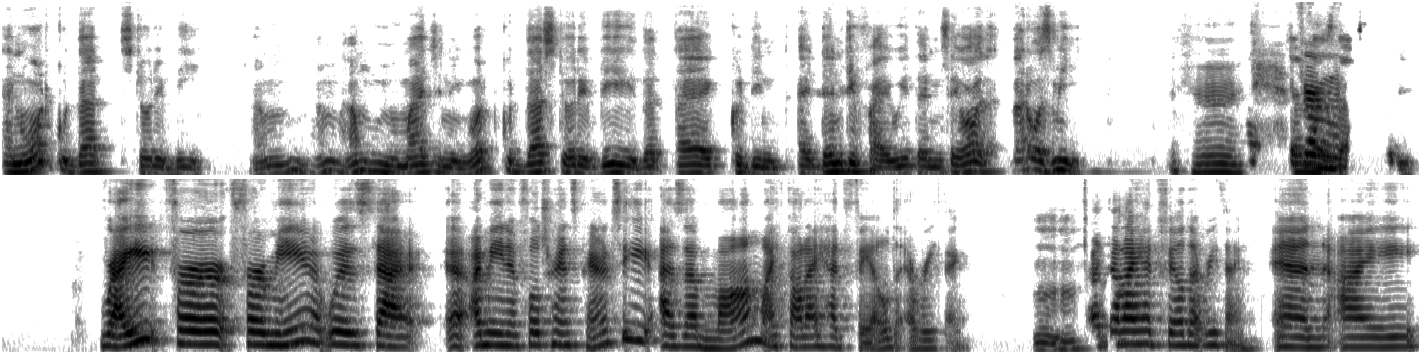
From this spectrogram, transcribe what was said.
And what could that story be? I'm, I'm, I'm imagining what could that story be that I couldn't identify with and say, oh, that, that was me. Mm-hmm. From, right for for me it was that uh, i mean in full transparency as a mom i thought i had failed everything mm-hmm. i thought i had failed everything and i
